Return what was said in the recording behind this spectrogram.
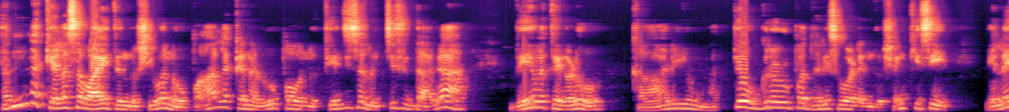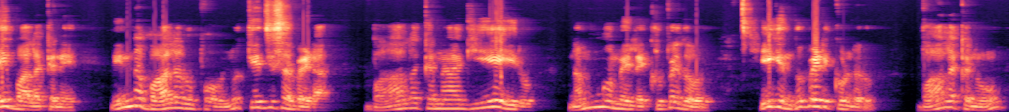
ತನ್ನ ಕೆಲಸವಾಯಿತೆಂದು ಶಿವನು ಬಾಲಕನ ರೂಪವನ್ನು ತ್ಯಜಿಸಲು ಇಚ್ಛಿಸಿದ್ದಾಗ ದೇವತೆಗಳು ಕಾಳಿಯು ಮತ್ತೆ ಉಗ್ರರೂಪ ಧರಿಸುವಳೆಂದು ಶಂಕಿಸಿ, ಎಲೈ ಬಾಲಕನೇ, ನಿನ್ನ ಬಾಲರೂಪವನ್ನು ತ್ಯಜಿಸಬೇಡ. ಬಾಲಕನಾಗಿಯೇ ಇರು. ನಮ್ಮ ಮೇಲೆ ಕೃಪೆದವರು ಹೀಗೆಂದು ಬೇಡಿಕೊಂಡರು. ಬಾಲಕನು,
